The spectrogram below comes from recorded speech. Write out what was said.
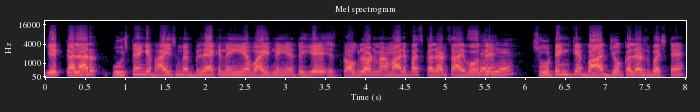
ये कलर पूछते हैं कि भाई इसमें ब्लैक नहीं है व्हाइट नहीं है तो ये स्टॉक लॉट में हमारे पास कलर्स आए हुए होते हैं शूटिंग के बाद जो कलर्स बचते हैं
